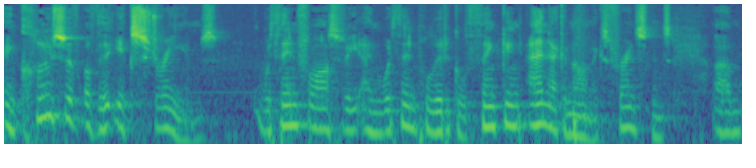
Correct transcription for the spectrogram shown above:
inclusive of the extremes within philosophy and within political thinking and economics? For instance, um,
